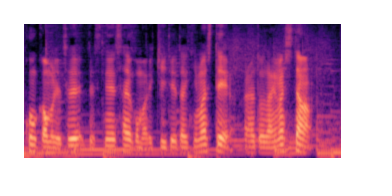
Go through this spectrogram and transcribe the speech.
今回もですね、最後まで聞いていただきましてありがとうございました。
